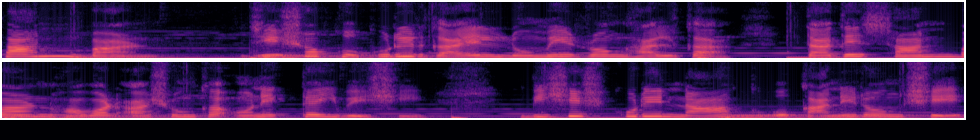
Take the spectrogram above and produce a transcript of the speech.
সানবার্ন, যেসব কুকুরের গায়ের লোমের রং হালকা তাদের সানবার্ন হওয়ার আশঙ্কা অনেকটাই বেশি। বিশেষ করে নাক ও কানের অংশে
